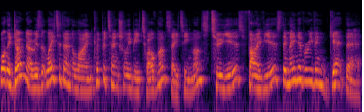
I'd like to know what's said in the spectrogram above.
What they don't know is that later down the line could potentially be 12 months, 18 months, two years, five years. They may never even get there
